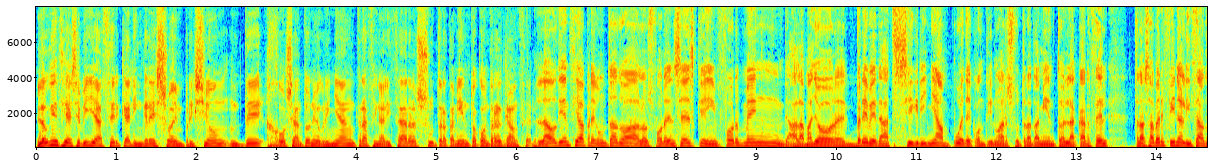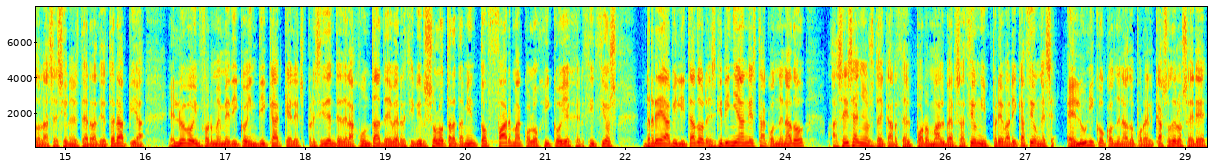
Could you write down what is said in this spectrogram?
La audiencia de Sevilla acerca el ingreso en prisión de José Antonio Griñán tras finalizar su tratamiento contra el cáncer. La audiencia ha preguntado a los forenses que informen a la mayor brevedad si Griñán puede continuar su tratamiento en la cárcel tras haber finalizado las sesiones de radioterapia. El nuevo informe médico indica que el expresidente de la Junta debe recibir solo tratamiento farmacológico y ejercicios rehabilitadores. Griñán está condenado a seis años de cárcel por malversación y prevaricación. Es el único condenado por el caso de los ERE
